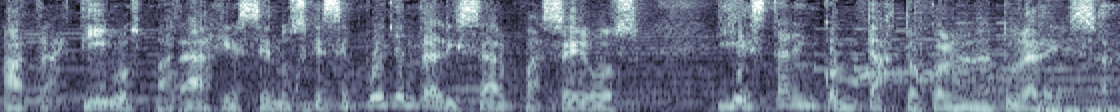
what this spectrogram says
atractivos parajes en los que se pueden realizar paseos y estar en contacto con la naturaleza.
